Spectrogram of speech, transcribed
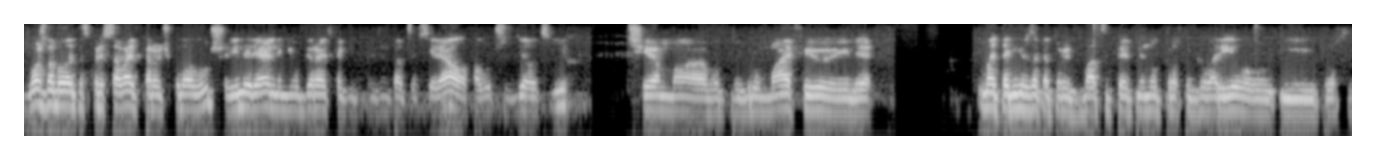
можно было это спрессовать, короче, куда лучше, или реально не убирать какие-то презентации сериалов, а лучше сделать их, чем а, вот игру «Мафию» или Мэтта Ривза, который 25 минут просто говорил и просто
